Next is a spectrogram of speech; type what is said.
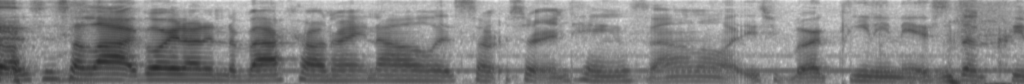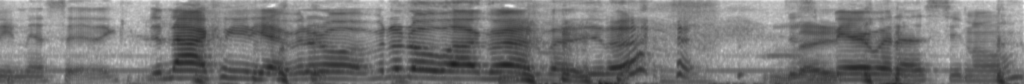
it's just a lot going on in the background right now with cer- certain things. I don't know. These people are cleaning it, still cleaning this. They're not clean yet. We don't know. We don't know what's going on, but you know, just like bear with us, you know.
